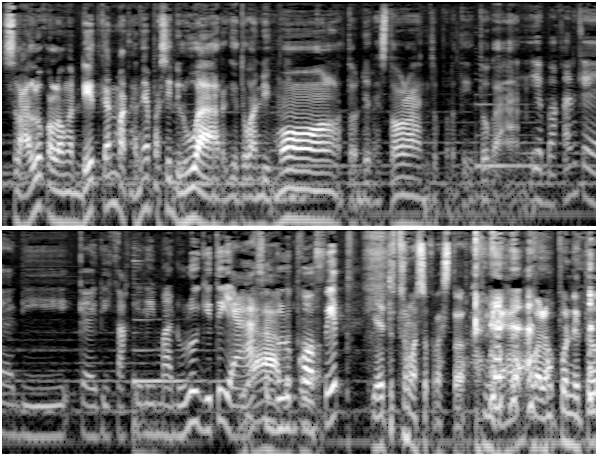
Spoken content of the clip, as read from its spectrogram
selalu kalau ngedate kan makannya pasti di luar gitu kan di mall atau di restoran seperti itu kan Ya bahkan kayak di kayak di kaki lima dulu gitu ya, Ya, sebelum betul. covid. ya itu termasuk restoran ya walaupun itu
